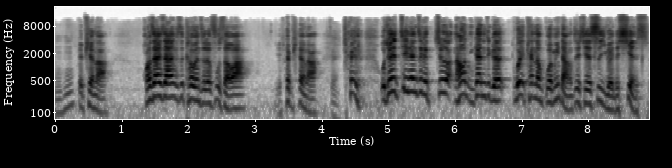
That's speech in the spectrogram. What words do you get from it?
嗯哼，被骗了、啊。黄珊珊是柯文哲的副手啊，也被骗了、啊。对，所以我觉得今天这个就是，然后你看这个，我也看到国民党这些市议员的现实，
